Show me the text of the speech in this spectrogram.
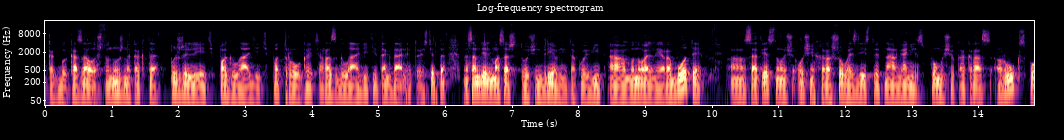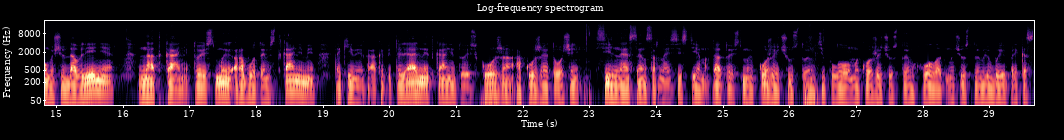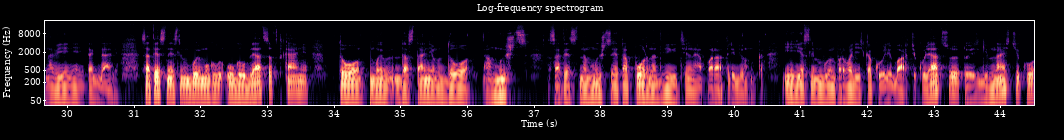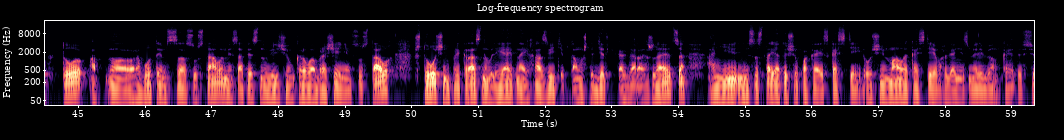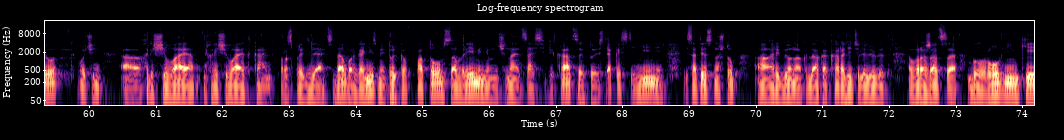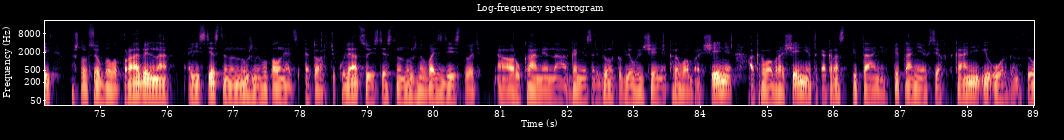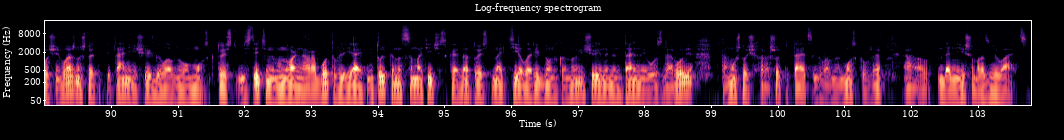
как бы казалось, что нужно как-то пожалеть, погладить, потрогать, разгладить и так далее. То есть это на самом деле массаж это очень древний такой вид а, мануальной работы. А, соответственно, очень, очень хорошо воздействует на организм с помощью как раз рук, с помощью давления на ткани. То есть мы работаем с тканями, такими как эпителиальные ткани, то есть кожа, а кожа это очень сильная сенсорная система. Да? То есть мы кожей чувствуем тепло, мы кожей чувствуем холод, мы чувствуем любые прикосновения и так далее. Соответственно, если мы будем углубляться в ткани, то мы достанем до а, мышц, Соответственно, мышцы – это опорно-двигательный аппарат ребенка. И если мы будем проводить какую-либо артикуляцию, то есть гимнастику, то а, работаем с суставами, соответственно, увеличиваем кровообращение в суставах, что очень прекрасно влияет на их развитие, потому что детки, когда рождаются, они не состоят еще пока из костей. Очень мало костей в организме ребенка. Это все очень хрящевая, хрящевая ткань распределяется да, в организме, и только потом со временем начинается осификация, то есть окостенение. И, соответственно, чтобы а, ребенок, да, как родители любят выражаться, был ровненький, чтобы все было правильно, Естественно, нужно выполнять эту артикуляцию, естественно, нужно воздействовать а, руками на организм ребенка для увеличения кровообращения, а кровообращение это как раз питание, питание всех тканей и органов. И очень важно, что это питание еще и головного мозга. То есть действительно мануальная работа влияет не только на соматическое, да, то есть на тело ребенка, но еще и на ментальное его здоровье, потому что очень хорошо питается головной мозг и уже а, в дальнейшем развивается.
